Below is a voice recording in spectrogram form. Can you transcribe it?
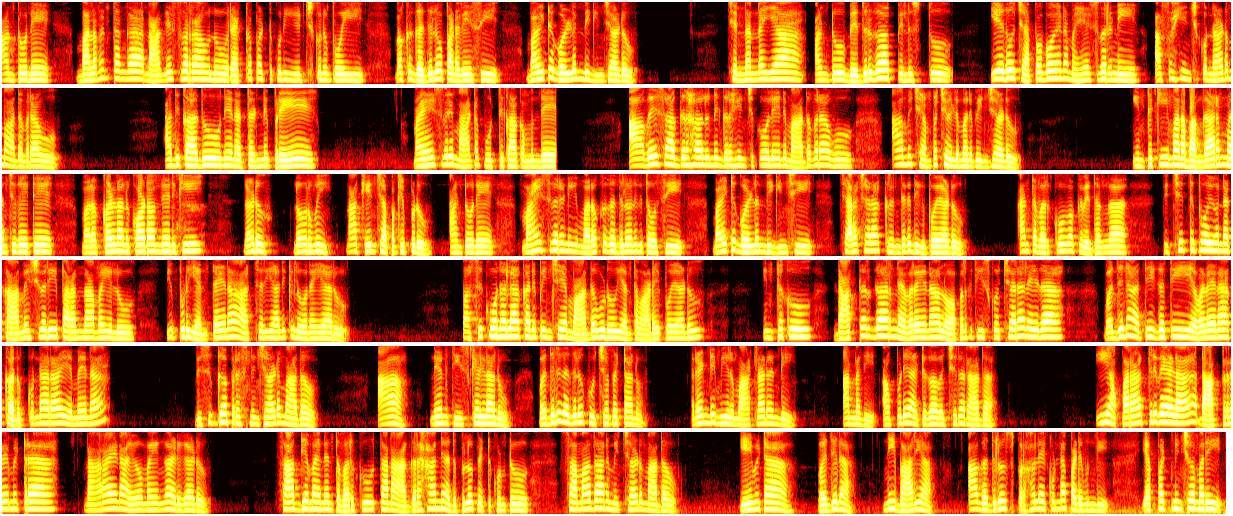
అంటూనే బలవంతంగా నాగేశ్వరరావును రెక్క పట్టుకుని ఈడ్చుకుని పోయి ఒక గదిలో పడవేసి బయట గొళ్ళెం బిగించాడు. చిన్నన్నయ్య అంటూ బెదురుగా పిలుస్తూ ఏదో చెప్పబోయిన మహేశ్వరిని అసహించుకున్నాడు మాధవరావు. అది కాదు నేను అతడిని ప్రే మహేశ్వరి మాట పూర్తి కాకముందే ఆవేశాగ్రహాలు నిగ్రహించుకోలేని మాధవరావు ఆమె చెంప చెళ్ళుమనిపించాడు. ఇంతకీ మన బంగారం మంచిదైతే మరొక్కళ్ళు అనుకోవడం దేనికి? నడు నోర్మి నాకేం చెప్పకిప్పుడు అంటూనే మహేశ్వరిని మరొక గదిలోనికి తోసి బయట గొళ్ళెం బిగించి చరచరా క్రిందకి దిగిపోయాడు. అంతవరకు ఒక విధంగా పిచ్చెత్తిపోయి ఉన్న కామేశ్వరి పరందామయ్యలు ఇప్పుడు ఎంతైనా ఆశ్చర్యానికి లోనయ్యారు. పసికోనలా కనిపించే మాధవుడు ఎంత వాడైపోయాడు? ఇంతకు డాక్టర్ గారిని ఎవరైనా లోపలికి తీసుకొచ్చారా లేదా? వదిన అతిగతి ఎవరైనా కనుక్కున్నారా ఏమైనా? విసుగ్గా ప్రశ్నించాడు మాధవ్. ఆ నేను తీసుకెళ్ళాను. వదిన గదిలో కూర్చోబెట్టాను రండి మీరు మాట్లాడండి అన్నది. అప్పుడే అటుగా వచ్చిన రాధ. ఈ అపరాత్రి వేళ డాక్టర్ ఏమిట్రా? నారాయణ అయోమయంగా అడిగాడు. సాధ్యమైనంత వరకు తన ఆగ్రహాన్ని అదుపులో పెట్టుకుంటూ సమాధానమిచ్చాడు మాధవ్. ఏమిటా? వదిన నీ భార్య ఆ గదిలో స్పృహ లేకుండా పడి ఉంది. ఎప్పటినుంచో మరి?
